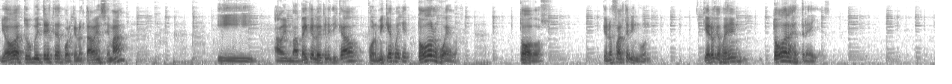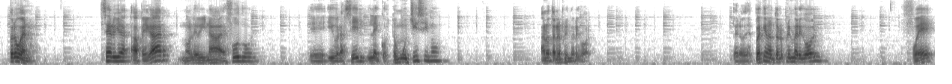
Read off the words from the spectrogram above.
Yo estuve muy triste porque no estaba en Semá. Y a Mbappé, que lo he criticado, por mí que juegue todos los juegos. Todos. Que no falte ninguno. Quiero que jueguen todas las estrellas. Pero bueno, Serbia a pegar, no le vi nada de fútbol. Eh, y Brasil le costó muchísimo anotar el primer gol. Pero después que anotó el primer gol, fue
